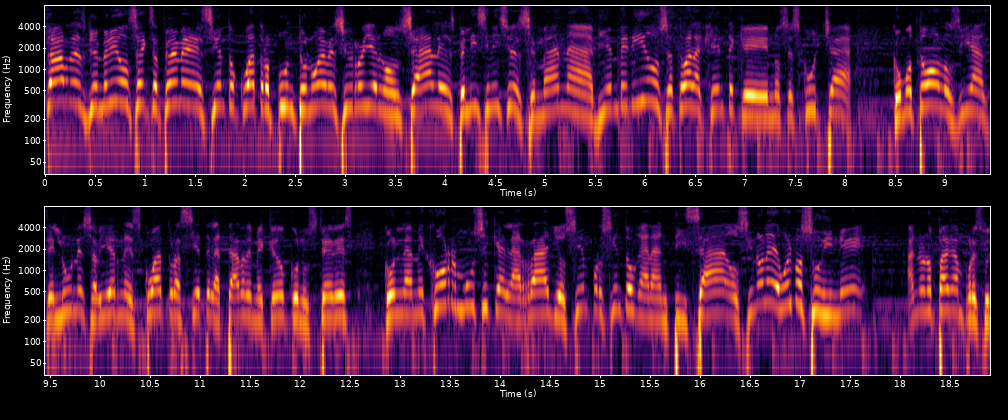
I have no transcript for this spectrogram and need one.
Buenas tardes, bienvenidos a XFM 104.9, soy Roger González, feliz inicio de semana, bienvenidos a toda la gente que nos escucha. Como todos los días, de lunes a viernes, 4 a 7 de la tarde, me quedo con ustedes con la mejor música en la radio, 100% garantizado. Si no le devuelvo su dinero, Ah, no, no pagan por esto.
